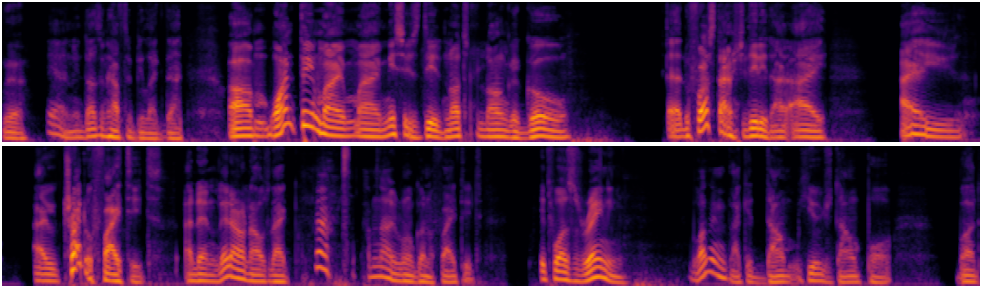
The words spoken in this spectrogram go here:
yeah Yeah, and it doesn't have to be like that. Um, one thing my my missus did not long ago, uh, the first time she did it, I I I, I tried to fight it, and then later on I was like, huh, I'm not even gonna fight it. It was raining. It wasn't like a down huge downpour, but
